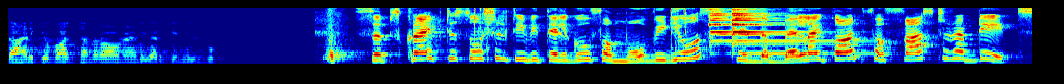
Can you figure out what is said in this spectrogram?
దానికి ఇవ్వాలి Chandrababu Naidu garu Guinness book subscribe to social TV Telugu for more videos hit the bell icon for faster updates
